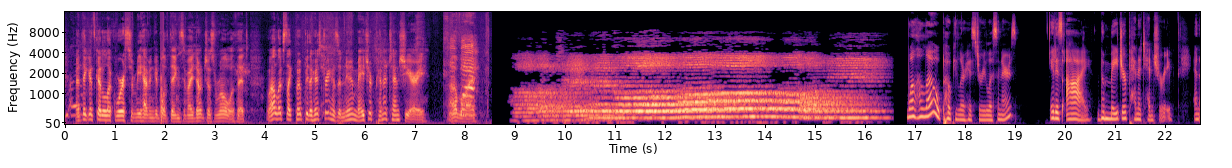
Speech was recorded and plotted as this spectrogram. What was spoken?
I think it's gonna look worse for me having control of things if I don't just roll with it. Well, looks like Popeular History has a new major penitentiary. Oh boy. Well, hello, Popeular History listeners. It is I, the Major Penitentiary, and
